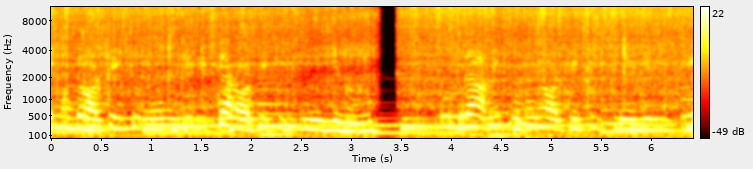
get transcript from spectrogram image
এর মধ্যে অল্প একটু নুন দিয়ে দিচ্ছি আর অল্প একটু চিনি দিয়ে দেবো। বন্ধুরা, আমি প্রথমে অল্প একটু চিনি দিয়ে দিচ্ছি।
